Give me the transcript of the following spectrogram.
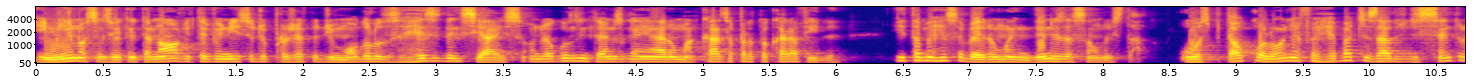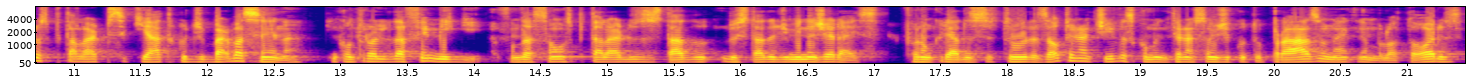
Em 1989, teve o início de um projeto de módulos residenciais, onde alguns internos ganharam uma casa para tocar a vida e também receberam uma indenização do Estado. O Hospital Colônia foi rebatizado de Centro Hospitalar Psiquiátrico de Barbacena, em controle da FEMIG, a Fundação Hospitalar do Estado, do Estado de Minas Gerais. Foram criadas estruturas alternativas como internações de curto prazo, né, ambulatórios,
